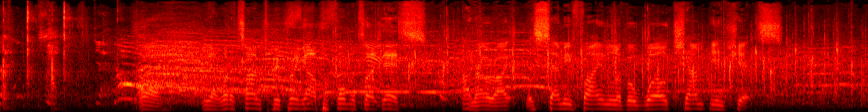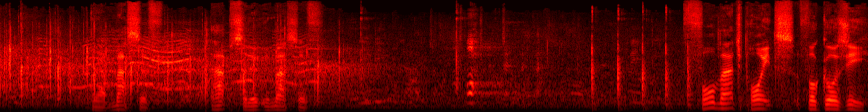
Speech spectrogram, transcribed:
Oh, yeah, what a time to be bringing out a performance like this. I know, right? The semi-final of a World Championships. Yeah, massive. Absolutely massive. Four match points for Gauzy.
